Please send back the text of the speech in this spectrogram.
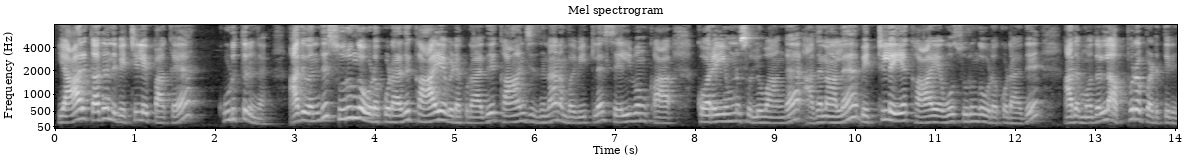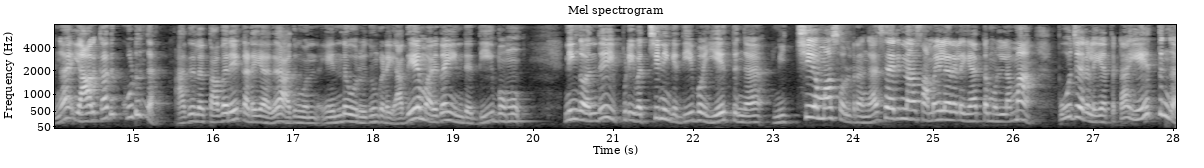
யாருக்காவது அந்த வெற்றிலை பார்க்க கொடுத்துருங்க அது வந்து சுருங்க விடக்கூடாது காய விடக்கூடாது. காஞ்சதுன்னா நம்ம வீட்டில் செல்வம் கா குறையும்னு சொல்லுவாங்க. அதனால் வெற்றிலையை காயவோ சுருங்க விடக்கூடாது. அதை முதல்ல அப்புறப்படுத்திடுங்க. யாருக்காவது கொடுங்க. அதில் தவறே கிடையாது. அது ஒன் எந்த ஒரு இதுவும் கிடையாது. அதே மாதிரி தான் இந்த தீபமும். நீங்கள் வந்து இப்படி வச்சு நீங்கள் தீபம் ஏற்றுங்க நிச்சயமாக சொல்கிறேங்க சரி நான் சமையலறையில் ஏற்ற முடியலமா பூஜை அறையில் ஏற்றட்டா ஏற்றுங்க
